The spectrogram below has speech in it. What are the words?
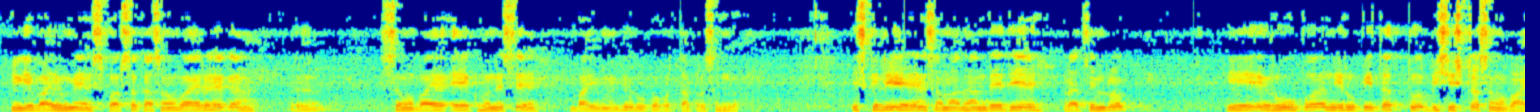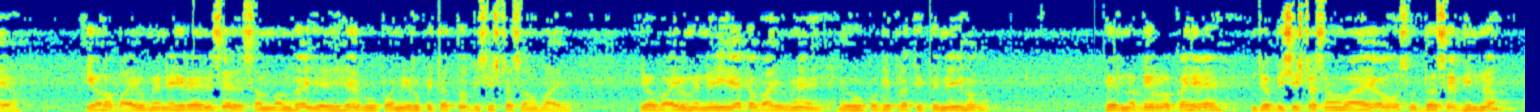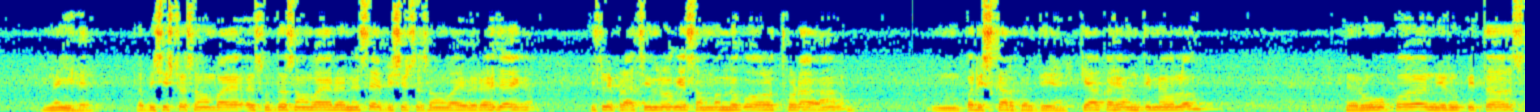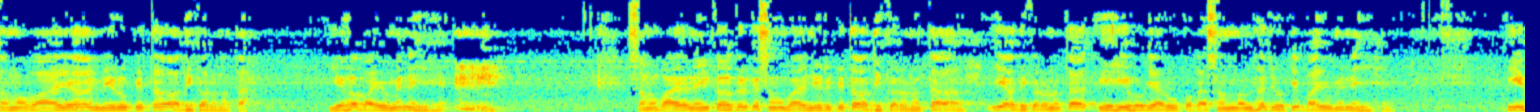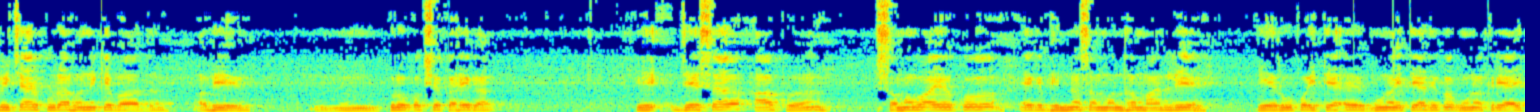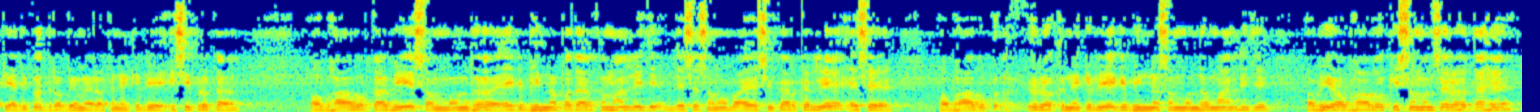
क्योंकि वायु में स्पर्श का समवाय रहेगा। तो समवाय एक होने से वायु में भी रूपवत्ता प्रसंग। इसके लिए समाधान दे दिए प्राचीन लोग ये रूप निरूपितत्व विशिष्ट समवाय। यह वायु में नहीं रहने से संबंध यही है, रूप निरूपितत्व विशिष्ट समवाय। यह वायु में नहीं है तो वायु में रूप की प्रतीति नहीं होगा। फिर नब्बे लोग कहे, जो विशिष्ट समवाय वो शुद्ध से भिन्न नहीं है। तो विशिष्ट समवाय, शुद्ध समवाय रहने से विशिष्ट समवाय भी रह जाएगा। इसलिए प्राचीन लोग ये संबंध को और थोड़ा परिष्कार कर दिए क्या कहे अंतिम में वो लोग? रूप निरूपित समवाय निरूपित अधिकरणता। यह वायु में नहीं है। समवाय नहीं कह करके समवाय निरूपित अधिकरणता। ये अधिकरणता यही हो गया रूप का संबंध जो कि वायु में नहीं है। ये विचार पूरा होने के बाद अभी पूर्व पक्ष कहेगा कि जैसा आप समवाय को एक भिन्न संबंध मान लिए, ये रूप इत्यादि गुण इत्यादि को, गुण क्रिया इत्यादि को द्रव्य में रखने के लिए, इसी प्रकार अभाव का भी संबंध एक भिन्न पदार्थ मान लीजिए, जैसे समवाय स्वीकार कर लिए, ऐसे अभाव रखने के लिए एक भिन्न संबंध मान लीजिए। अभी अभाव किस संबंध से रहता है?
